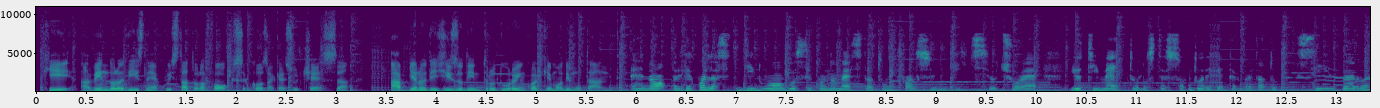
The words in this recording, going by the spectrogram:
che, avendo la Disney acquistato la Fox, cosa che è successa, abbiano deciso di introdurre in qualche modo i mutanti. Eh no, perché quella di nuovo secondo me è stato un falso indizio, cioè io ti metto lo stesso attore che ha interpretato Quicksilver,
